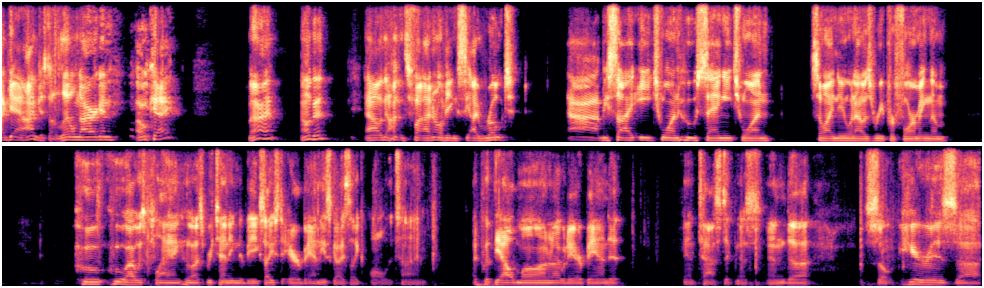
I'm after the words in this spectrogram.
Again, I'm just a little nargan. Okay. All right. All good. Now, it's fun. I don't know if you can see. I wrote ah, beside each one who sang each one. So I knew when I was reperforming them I who who I was playing, who I was pretending to be, because I used to air band these guys like all the time. I'd put the album on and I would air band it. Fantasticness. And uh, so here is uh,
